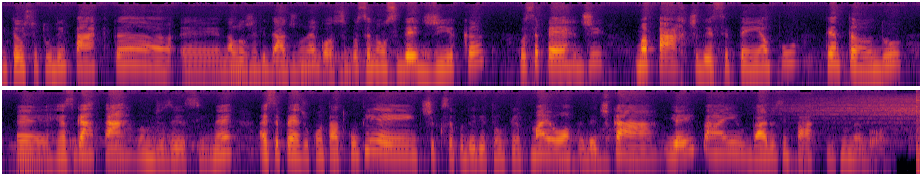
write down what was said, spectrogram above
Então, isso tudo impacta é, na longevidade do negócio. Se você não se dedica, você perde uma parte desse tempo tentando é, resgatar, vamos dizer assim, né? Aí você perde o contato com o cliente, que você poderia ter um tempo maior para dedicar, e aí vai vários impactos no negócio.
